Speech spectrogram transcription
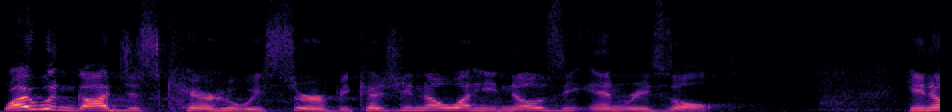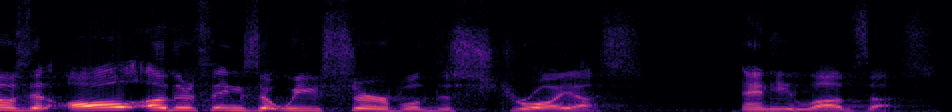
Why wouldn't God just care who we serve? Because you know what? He knows the end result. He knows that all other things that we serve will destroy us, and He loves us.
